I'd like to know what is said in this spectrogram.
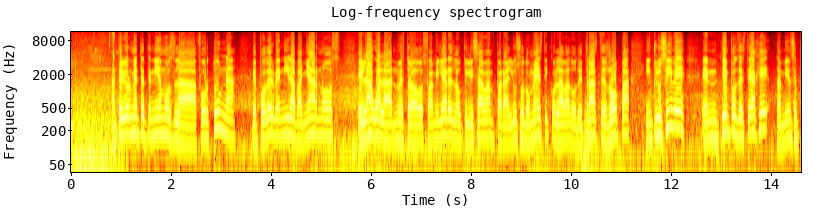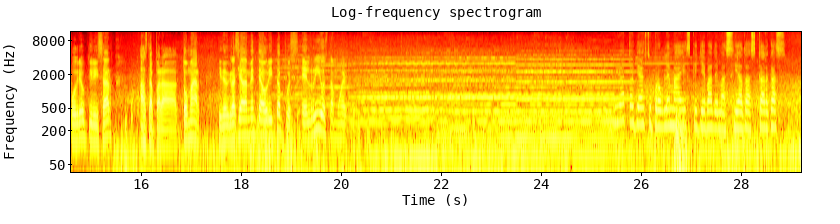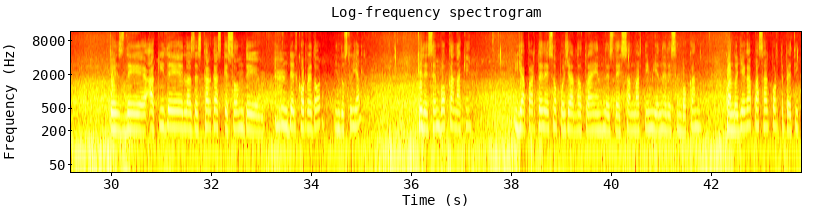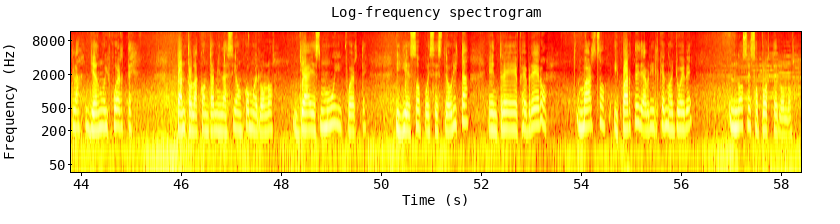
Anteriormente teníamos la fortuna de poder venir a bañarnos. El agua la, nuestros familiares la utilizaban para el uso doméstico, lavado de trastes, ropa, inclusive en tiempos de estiaje también se podría utilizar hasta para tomar. Y desgraciadamente ahorita pues el río está muerto. El río Atoyac su problema es que lleva demasiadas cargas pues de aquí de las descargas que son de, del corredor industrial que desembocan aquí. Y aparte de eso pues ya lo traen desde San Martín viene desembocando. Cuando llega a pasar por Tepeticla ya es muy fuerte tanto la contaminación como el olor. Ya es muy fuerte. Y eso pues este ahorita entre febrero marzo y parte de abril que no llueve no se soporta el olor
